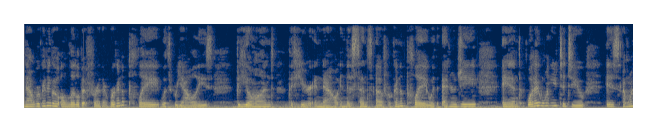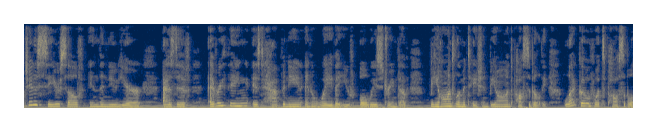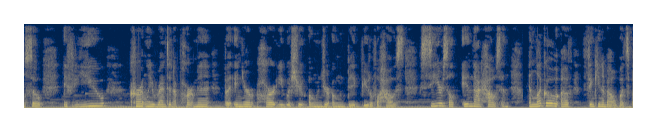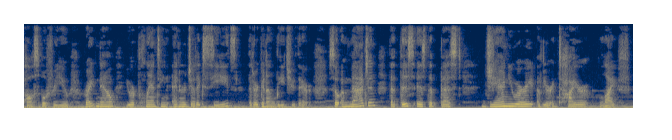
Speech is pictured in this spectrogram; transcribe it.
Now we're going to go a little bit further. We're going to play with realities beyond the here and now in the sense of we're going to play with energy. And what I want you to do is I want you to see yourself in the new year as if everything is happening in a way that you've always dreamed of, beyond limitation, beyond possibility. Let go of what's possible. So if you currently rent an apartment, but in your heart you wish you owned your own big, beautiful house, see yourself in that house and, and let go of thinking about what's possible for you. Right now, you are planting energetic seeds that are going to lead you there. So imagine that this is the best January of your entire life.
